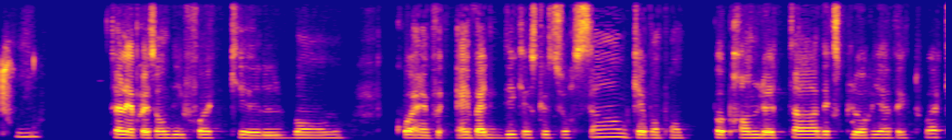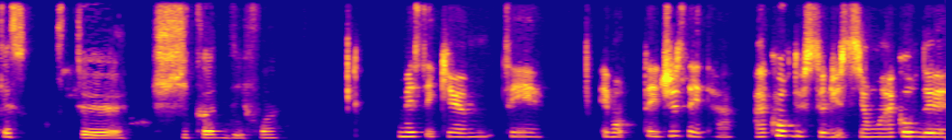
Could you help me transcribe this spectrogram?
tout. Tu as l'impression des fois qu'elles vont quoi invalider qu'est-ce que tu ressens ou qu'elles vont pas prendre le temps d'explorer avec toi? Qu'est-ce qui te chicote des fois? mais c'est que, tu sais, ils vont peut-être juste être à, court de solutions, à court de,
